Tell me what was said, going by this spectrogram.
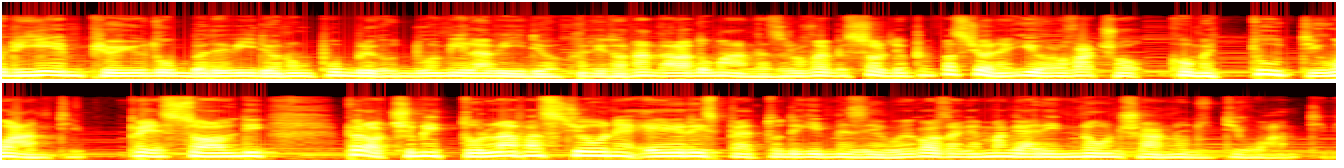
riempio YouTube dei video, non pubblico 2000 video. Ritornando alla domanda se lo fai per soldi o per passione, io lo faccio come tutti quanti per soldi, però ci metto la passione e il rispetto di chi mi segue, cosa che magari non hanno tutti quanti.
